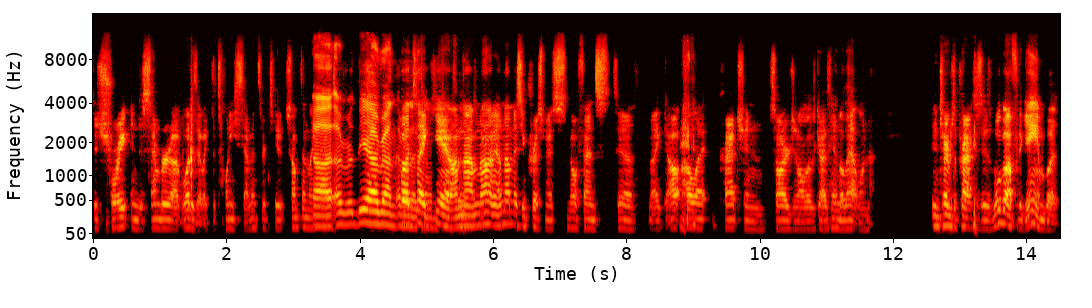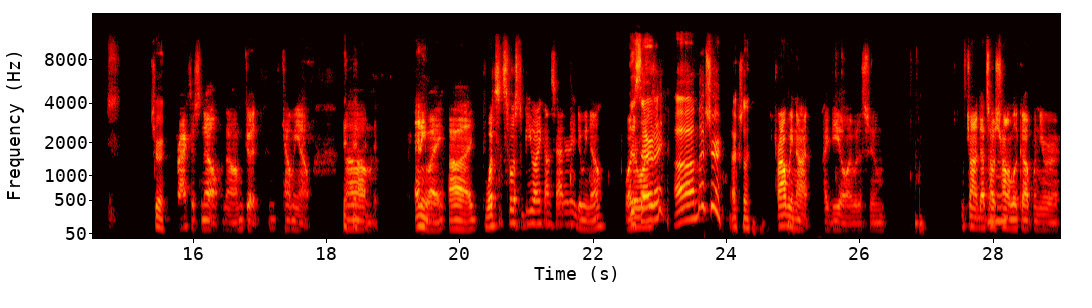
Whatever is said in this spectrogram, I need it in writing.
Detroit in December. Uh, what is it like the twenty seventh or two something like uh, that? ar- yeah, around. So around it's like time, yeah, I'm not, I'm not I'm not missing Christmas. No offense to like I'll, I'll let Cratch and Sarge and all those guys handle that one. In terms of practices, we'll go out for the game, but Sure. practice no, no, I'm good. Count me out. Um, anyway, uh, what's it supposed to be like on Saturday? Do we know? This? Saturday? Uh, I'm not sure actually. probably not ideal, I would assume. I'm trying. That's what I was trying to look up when you were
